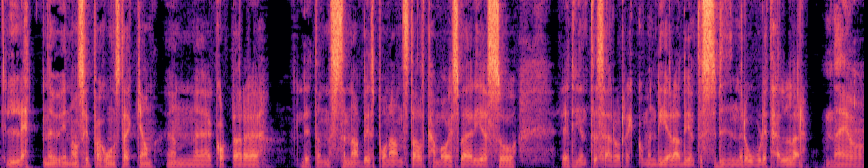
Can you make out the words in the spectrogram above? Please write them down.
lätt nu inom situationstecken en eh, kortare liten snabbis på en anstalt kan vara i Sverige så är det ju inte så här att rekommendera. Det är inte svinroligt heller. Nej, och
